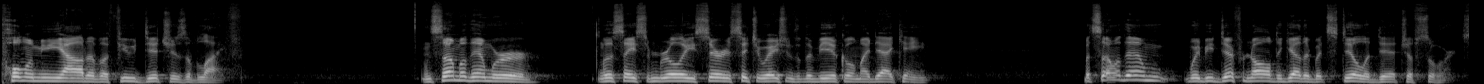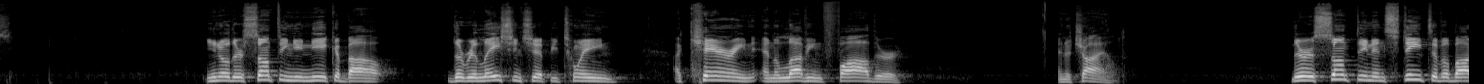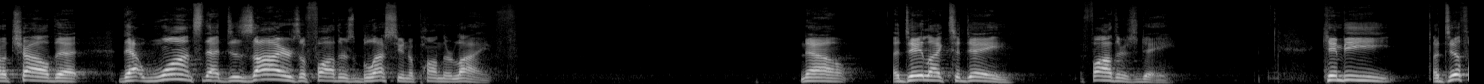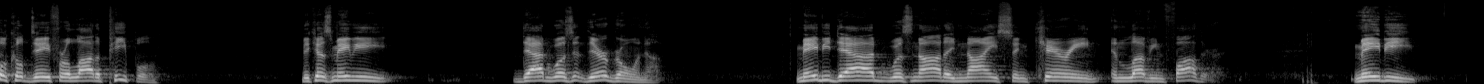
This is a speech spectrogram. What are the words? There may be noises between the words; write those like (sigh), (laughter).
pulling me out of a few ditches of life. And some of them were, let's say, some really serious situations with the vehicle, and my dad came. But some of them would be different altogether, but still a ditch of sorts. You know, there's something unique about the relationship between a caring and a loving father and a child. There is something instinctive about a child that that wants, that desires a father's blessing upon their life. Now, a day like today, Father's Day, can be a difficult day for a lot of people because maybe dad wasn't there growing up. Maybe dad was not a nice and caring and loving father. Maybe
